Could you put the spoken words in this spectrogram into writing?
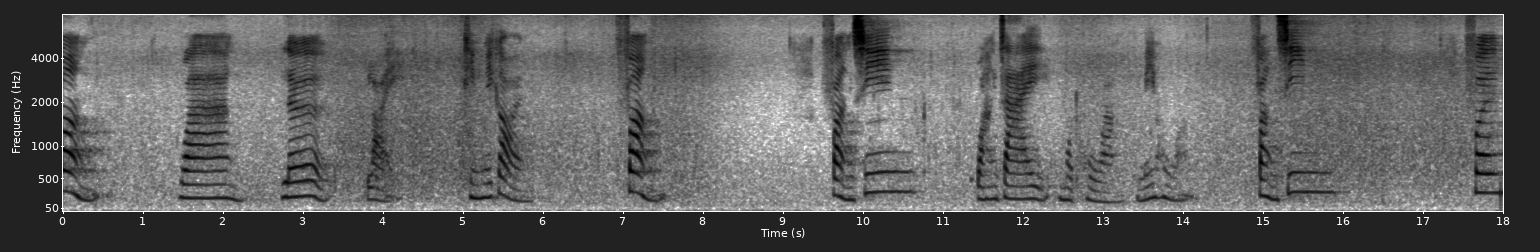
ฟัง วาง เลิกปล่อย ทิ้งไว้ก่อน ฟัง ฝัวางใจ หมดห่วง ไม่ห่วง放心ง ฟิง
